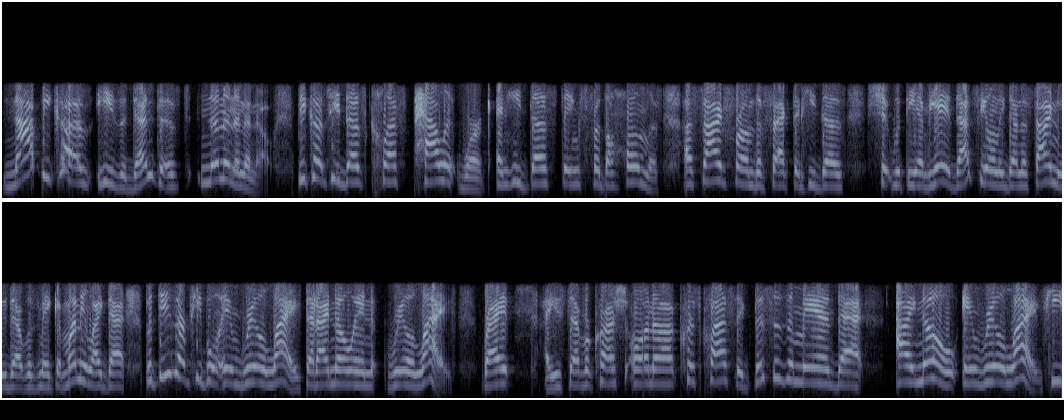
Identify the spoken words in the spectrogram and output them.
not because he's a dentist, no, no, no, no, no, because he does cleft palate work and he does things for the homeless. Aside from the fact that he does shit with the NBA, that's the only dentist I knew that was making money like that. But these are people in real life that I know in real life, right? I used to have a crush on uh, Chris Classic. This is a man that I know in real life. He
